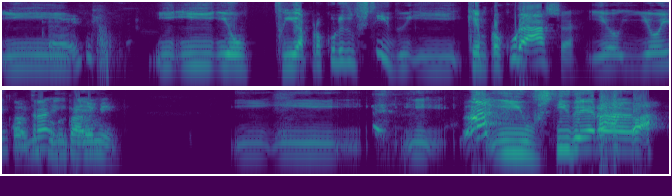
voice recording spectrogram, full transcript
E, Ok. e, e eu fui à procura do vestido. E quem procura acha. E eu, e eu encontrei. perguntar né? a mim. E, e, e, e o vestido era.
